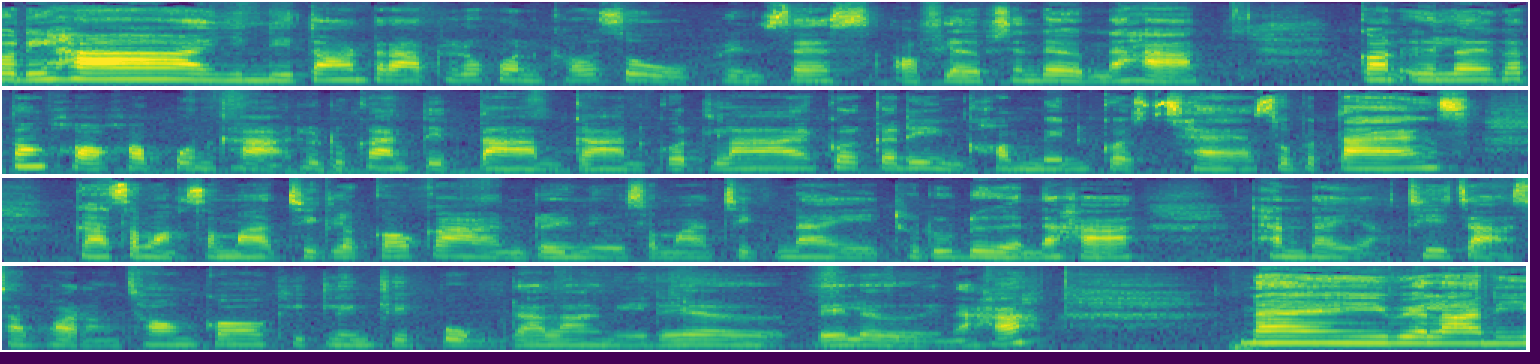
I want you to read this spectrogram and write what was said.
สวัสดีค่ะ ยินดีต้อนรับทุกคนเข้าสู่ Princess of Love เช่นเดิมนะคะ ก่อนอื่นเลยก็ต้องขอขอบคุณค่ะ ทุกๆการติดตามการกดไลค์กดกระดิ่ง คอมเมนต์ กดแชร์ Super Thanks การสมัครสมาชิก แล้วก็การรีนิวสมาชิกในทุกๆเดือนนะคะ ท่านใดอยากที่จะซัพพอร์ตทางช่องก็คลิกลิงก์คลิกปุ่มด้านล่างนี้ได้ได้เลยนะคะ ในเวลานี้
